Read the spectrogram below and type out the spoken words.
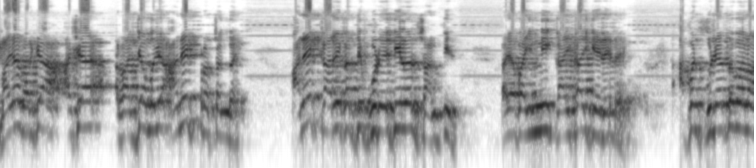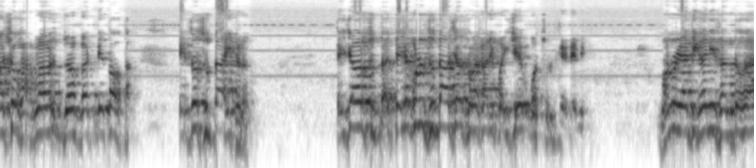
माझ्यासारख्या अशा राज्यामध्ये अनेक प्रसंग आहेत. अनेक कार्यकर्ते पुढे येतील आणि सांगतील या बाईंनी काय काय केलेलं आहे. आपण पुण्याचा पण अशोक हारणार जो गट नेता होता त्याचं सुद्धा ऐकलं. त्याच्यावर सुद्धा त्याच्याकडून सुद्धा अशाच प्रकारे पैसे वसूल केलेले. म्हणून या ठिकाणी सांगतो का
